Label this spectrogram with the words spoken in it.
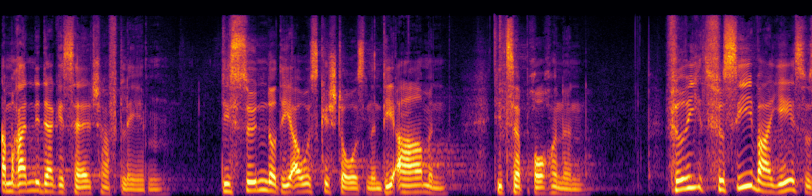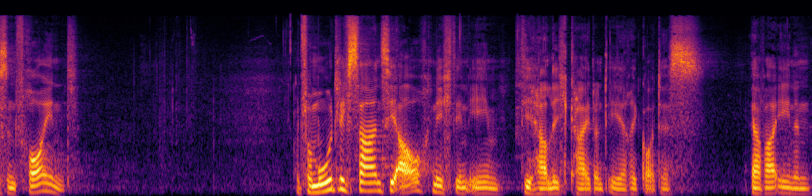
am Rande der Gesellschaft leben. Die Sünder, die Ausgestoßenen, die Armen, die Zerbrochenen. Für, für sie war Jesus ein Freund. Und vermutlich sahen sie auch nicht in ihm die Herrlichkeit und Ehre Gottes. Er war ihnen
